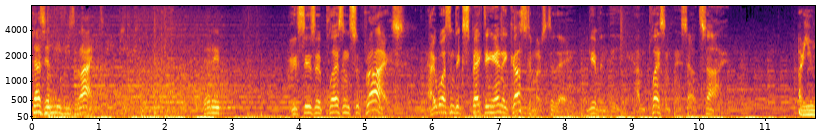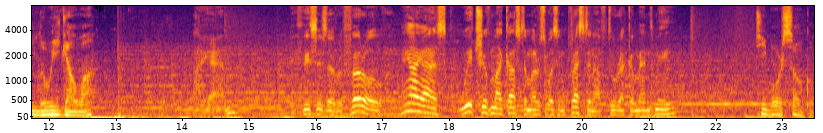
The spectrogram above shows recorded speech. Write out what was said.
Doesn't mean he's right. Very This is a pleasant surprise. I wasn't expecting any customers today, given the unpleasantness outside. Are you Louis Galwa? I am. If this is a referral, may I ask which of my customers was impressed enough to recommend me? Tibor Sokol.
